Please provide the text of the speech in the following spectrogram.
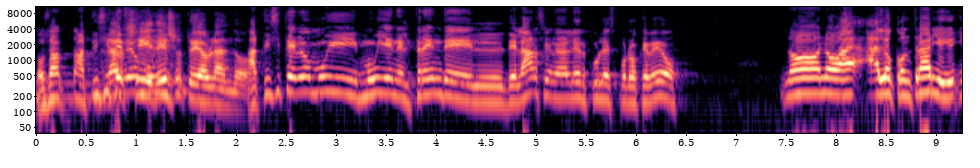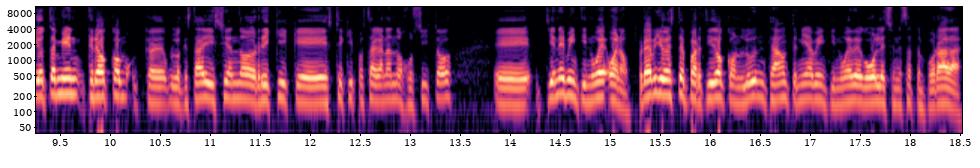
O sea, a ti sí Claro, te veo sí, muy, de eso estoy hablando. a ti sí te veo muy, muy en el tren del, del Arsenal, Hércules, por lo que veo. No, no, a, a lo contrario, yo, yo también creo como que lo que está diciendo Ricky, que este equipo está ganando Josito, eh, tiene 29, bueno, previo a este partido con Luton Town tenía 29 goles en esta temporada,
